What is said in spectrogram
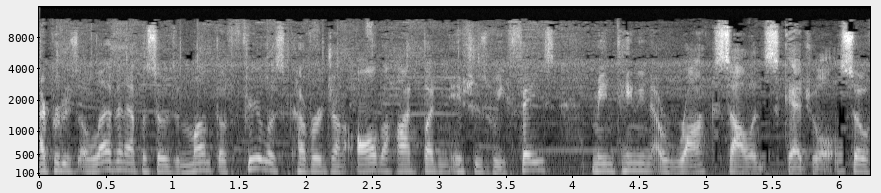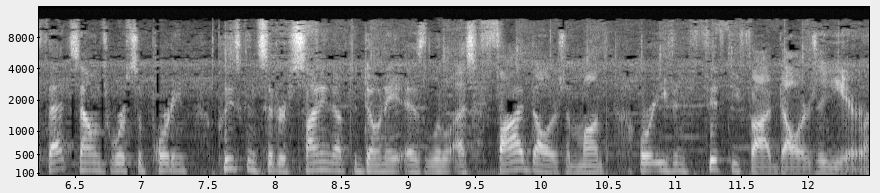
I produce 11 episodes a month of fearless coverage on all the hot button issues we face, maintaining a rock solid schedule. So if that sounds worth supporting, please consider signing up to donate as little as $5 a month or even $55 a year.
